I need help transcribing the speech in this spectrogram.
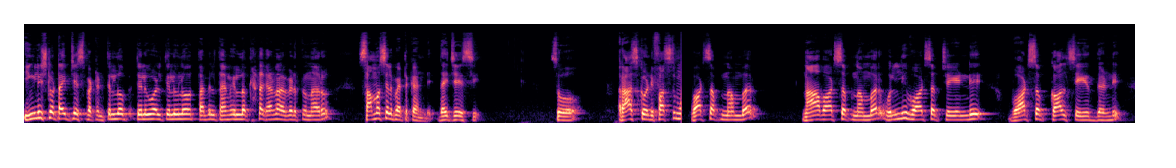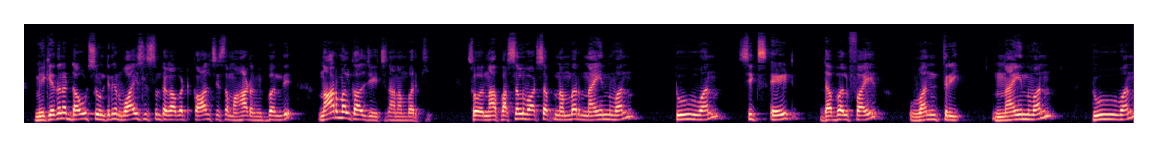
ఇంగ్లీష్లో టైప్ చేసి పెట్టండి. తెలుగులో తెలుగు వాళ్ళు తెలుగులో తమిళ్ తమిళ్ళో కన్నడ పెడుతున్నారు. సమస్యలు పెట్టకండి. దయచేసి. సో రాసుకోండి. ఫస్ట్ వాట్సాప్ నంబర్ నా వాట్సాప్ నంబర్ ఓన్లీ వాట్సాప్ చేయండి. వాట్సాప్ కాల్స్ చేయొద్దండి. మీకు ఏదైనా డౌట్స్ ఉంటే నేను వాయిస్ ఇస్తుంటా కాబట్టి కాల్స్ ఇస్తే మహాడం ఇబ్బంది. నార్మల్ కాల్ చేయొచ్చు నా నంబర్కి సో నా personal WhatsApp number nine one two one six eight double five one three nine one two one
